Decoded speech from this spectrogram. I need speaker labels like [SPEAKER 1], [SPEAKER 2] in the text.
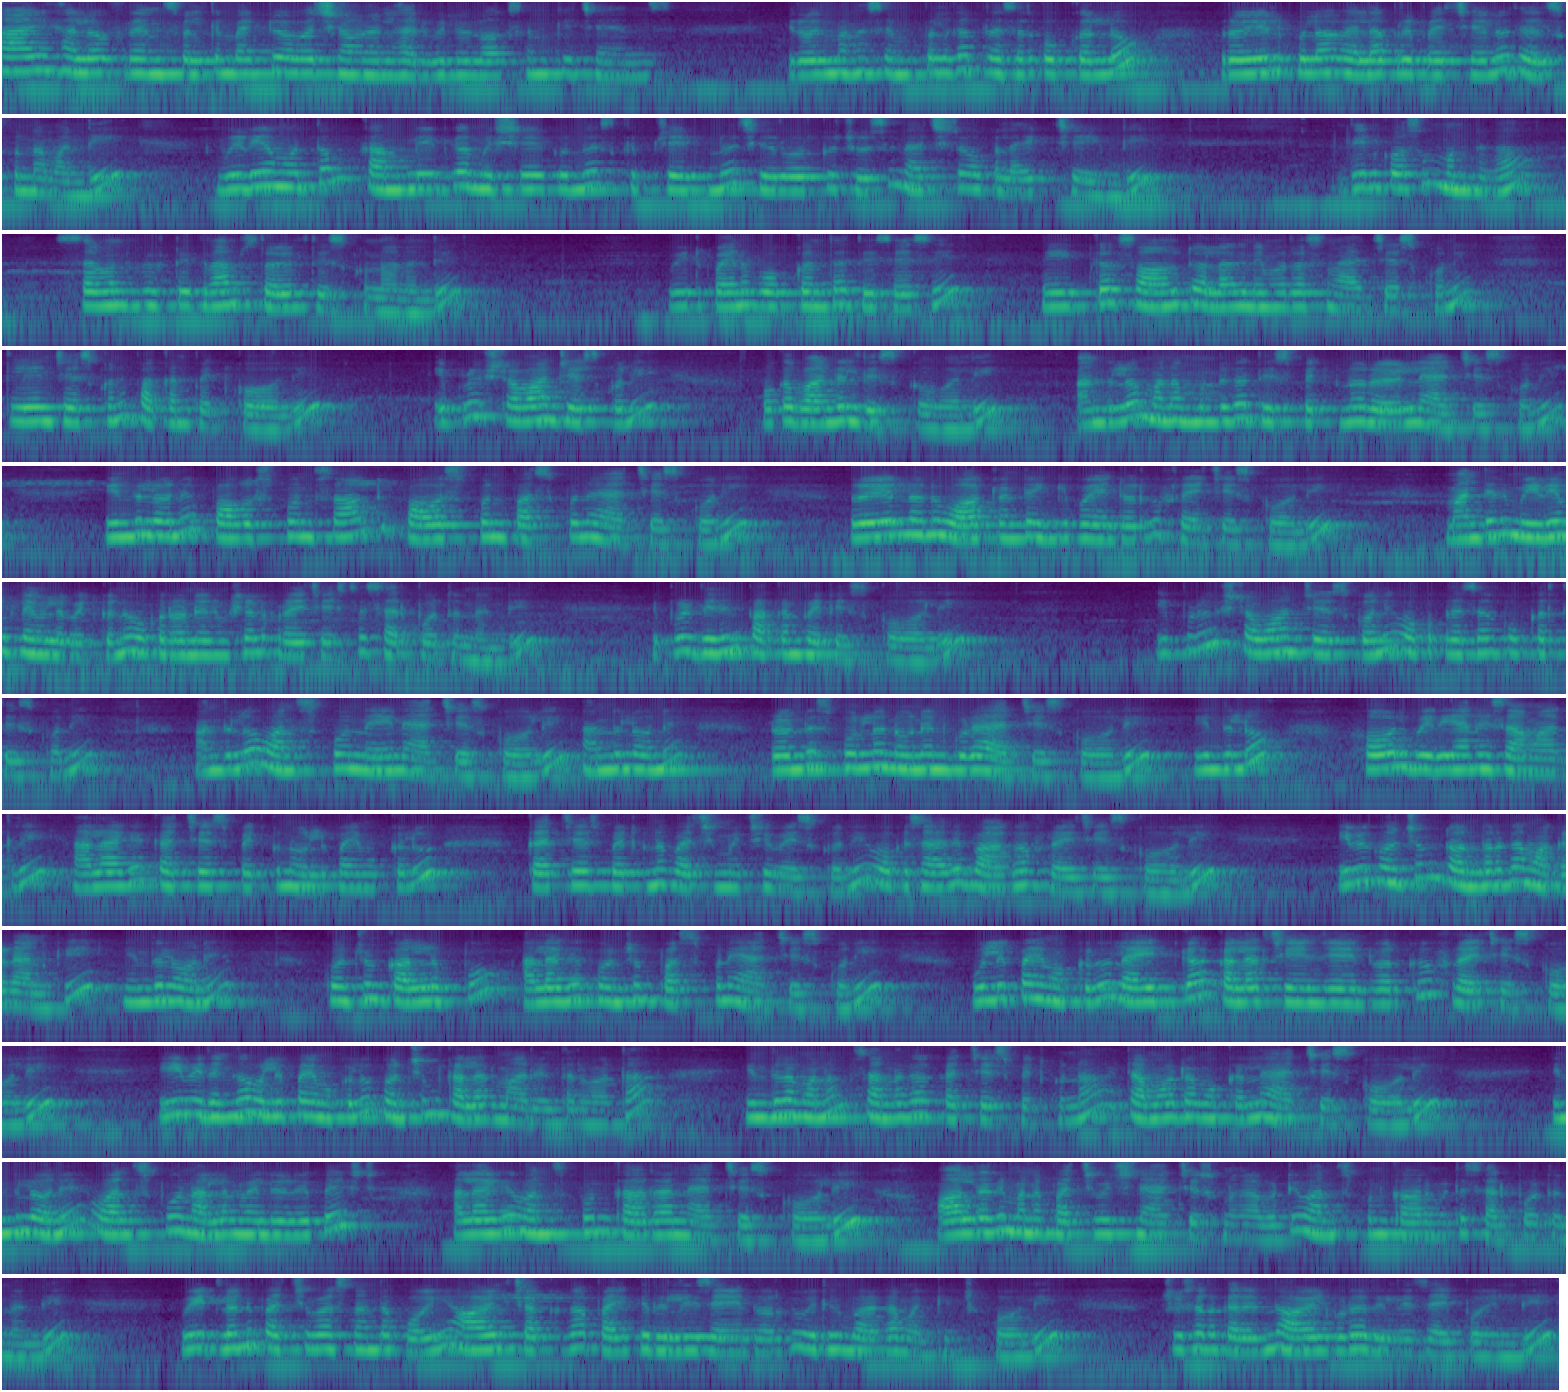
[SPEAKER 1] Hi hello friends. Welcome back to our channel హర్విల్ లాక్స్ and kitchens. ఈరోజు మనం సింపుల్గా ప్రెషర్ కుక్కర్లో రొయ్యల పులావ్ ఎలా ప్రిపేర్ చేయాలో తెలుసుకున్నామండి వీడియో మొత్తం కంప్లీట్గా మిస్ చేయకుండా స్కిప్ చేయకుండా చివరి వరకు చూసి నచ్చితే ఒక లైక్ చేయండి. దీనికోసం ముందుగా సెవెన్ ఫిఫ్టీ గ్రామ్స్ రొయ్యలు తీసుకున్నానండి. వీటిపైన బొక్కంతా తీసేసి నీట్గా సాల్ట్ అలాగే నిమ్మరసం యాడ్ చేసుకొని క్లీన్ చేసుకొని పక్కన పెట్టుకోవాలి. ఇప్పుడు స్టవ్ ఆన్ చేసుకొని ఒక బండిల్ తీసుకోవాలి. అందులో మనం ముందుగా తీసి పెట్టుకున్న రొయ్యలను యాడ్ చేసుకొని ఇందులోనే పావు స్పూన్ సాల్ట్ పావు స్పూన్ పసుపును యాడ్ చేసుకొని రొయ్యల్లోని వాటర్ అంటే ఇంకిపోయేంత వరకు ఫ్రై చేసుకోవాలి. మంటని మీడియం ఫ్లేమ్లో పెట్టుకొని ఒక రెండు నిమిషాలు ఫ్రై చేస్తే సరిపోతుందండి. ఇప్పుడు దీనిని పక్కన పెట్టేసుకోవాలి. ఇప్పుడు స్టవ్ ఆన్ చేసుకొని ఒక ప్రెషర్ కుక్కర్ తీసుకొని అందులో వన్ స్పూన్ నెయ్యిని యాడ్ చేసుకోవాలి. అందులోనే రెండు స్పూన్ల నూనెను కూడా యాడ్ చేసుకోవాలి. ఇందులో హోల్ బిర్యానీ సామాగ్రి అలాగే కట్ చేసి పెట్టుకున్న ఉల్లిపాయ ముక్కలు కట్ చేసి పెట్టుకున్న పచ్చిమిర్చి వేసుకొని ఒకసారి బాగా ఫ్రై చేసుకోవాలి. ఇవి కొంచెం తొందరగా మగ్గడానికి ఇందులోనే కొంచెం కల్లుప్పు అలాగే కొంచెం పసుపుని యాడ్ చేసుకొని ఉల్లిపాయ ముక్కలు లైట్గా కలర్ చేంజ్ అయ్యేంత వరకు ఫ్రై చేసుకోవాలి. ఈ విధంగా ఉల్లిపాయ ముక్కలు కొంచెం కలర్ మారిన తర్వాత ఇందులో మనం సన్నగా కట్ చేసి పెట్టుకున్న టమాటా ముక్కల్ని యాడ్ చేసుకోవాలి. ఇందులోనే వన్ స్పూన్ అల్లం వెల్లుల్లి పేస్ట్ అలాగే వన్ స్పూన్ కారాన్ని యాడ్ చేసుకోవాలి. ఆల్రెడీ మనం పచ్చిమిర్చిని యాడ్ చేసుకున్నాం కాబట్టి వన్ స్పూన్ కారం అయితే సరిపోతుందండి. వీటిలోని పచ్చివాసన అంతా పోయి ఆయిల్ చక్కగా పైకి రిలీజ్ అయ్యేంత వరకు వీటిని బాగా మగ్గించుకోవాలి. చూసారు కదండి ఆయిల్ కూడా రిలీజ్ అయిపోయింది.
